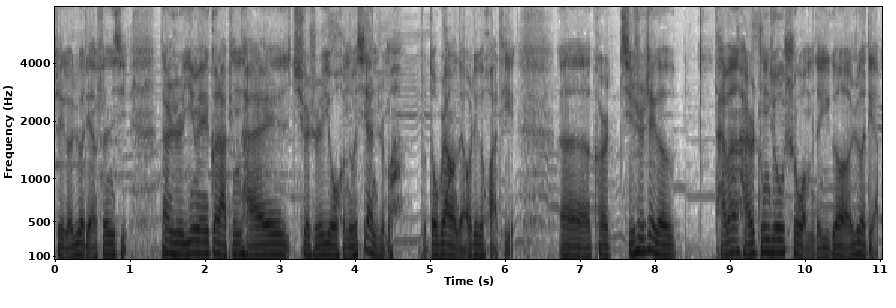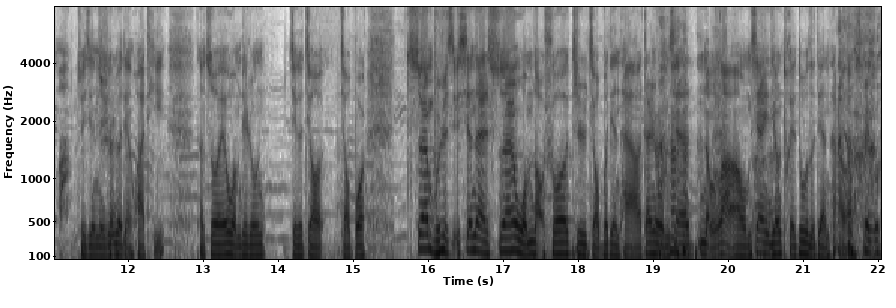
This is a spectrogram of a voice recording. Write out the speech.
这个热点分析。但是因为各大平台确实有很多限制嘛，不都不让聊这个话题。呃，可是其实这个台湾还是终究是我们的一个热点嘛，最近的一个热点话题。那作为我们这种这个叫叫播。虽然不是现在，虽然我们老说这是脚播电台啊，但是我们现在能了啊！我们现在已经腿肚子电台了。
